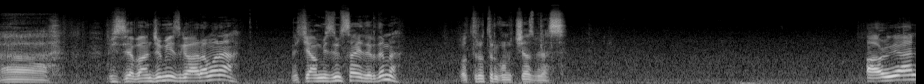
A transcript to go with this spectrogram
Aa, biz yabancı mıyız kahramana? Mekan bizim sayılır değil mi? Otur otur konuşacağız biraz. Are you an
